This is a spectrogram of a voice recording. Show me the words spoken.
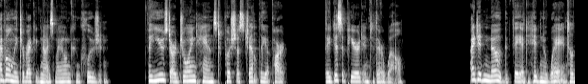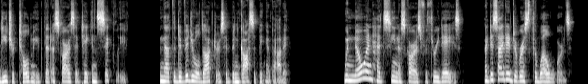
I've only to recognize my own conclusion. They used our joined hands to push us gently apart. They disappeared into their well. I didn't know that they had hidden away until Dietrich told me that Osqaris had taken sick leave and that the dividual doctors had been gossiping about it. When no one had seen Osqaris for three days, I decided to risk the well wards.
